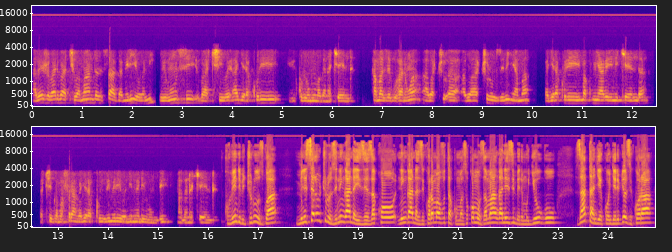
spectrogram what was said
abejo bari baciwe amande asaga miliyoni. Uyu munsi baciwe agera kuri ku bihumbi magana cyenda. Hamaze guhanwa abacuruzi b'inyama bagera kuri makumyabiri n'icyenda bacibwa amafaranga agera kuri miliyoni imwe n'ibihumbi magana cyenda. Ku bindi bicuruzwa minisiteri y'ubucuruzi n'inganda yizeza ko n'inganda zikora amavuta ku masoko mpuzamahanga n'iz'imbere mu gihugu zatangiye kongera ibyo zikora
